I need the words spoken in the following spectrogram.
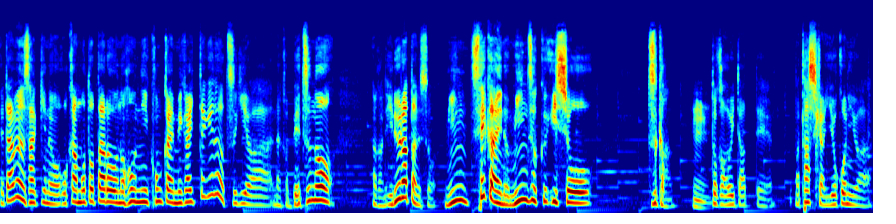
で多分さっきの岡本太郎の本に今回目がいったけど次はなんか別のなんかねいろいろあったんですよ。民世界の民族衣装図鑑うん。とか置いてあって、まあ、確かに横には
